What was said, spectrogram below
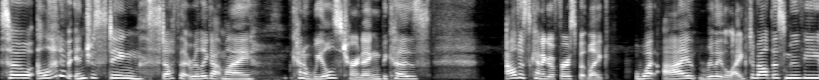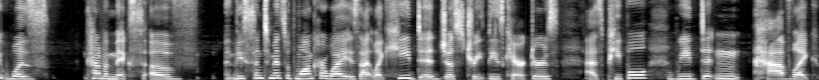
So, a lot of interesting stuff that really got my kind of wheels turning because I'll just kind of go first, but like what I really liked about this movie was kind of a mix of these sentiments with Wong Kar Wai is that like he did just treat these characters as people. We didn't have like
